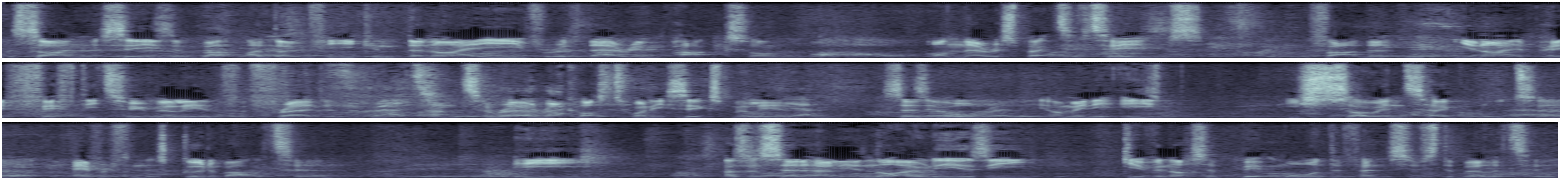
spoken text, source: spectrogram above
the sign of the season, but I don't think you can deny either of their impacts on on their respective teams. The fact that United paid 52 million for Fred and, and Torreira cost 26 million says it all, really. I mean, he's he's so integral to everything that's good about the team. He, as I said earlier, not only is he given us a bit more defensive stability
